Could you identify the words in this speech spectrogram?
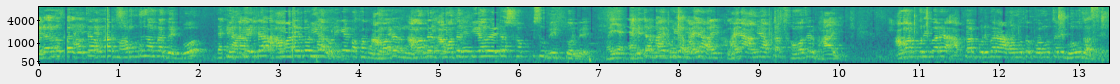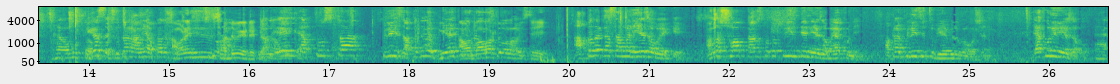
এটা হলো এটা আমরা সম্পূর্ণ আমরা দেখব। দেখেন, কিন্তু এটা আমাদের নাগরিকের কথা বললেন, আমাদের আমাদের আমাদের যে- পিআর এটা সব কিছু ব্রিফ করবে। ভাইয়া, এটা ভাই ভাইয়া ভাইয়া আমি আপনার সমাজের ভাই। আমার পরিবারে আপনার পরিবারে আমার মতো কর্মচারী বহুত আছে। হ্যাঁ ঠিক আছে? সুতরাং আমি আপনাদের আমার সার্টিফিকেট এটা। এই অ্যাপ্রোচটা প্লিজ আপনাদেরকে ভিআইপি আমার বাবার- বলা হয়েছে। আপনাদের কাছে আমরা নিয়ে যাব একে। আমরা সব কাগজপত্র প্রিন্ট দিয়ে নিয়ে যাব এখনই। আপনারা প্লিজ একটু ভিআইপি রুমে বসেন। এখনই নিয়ে যাব। হ্যাঁ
